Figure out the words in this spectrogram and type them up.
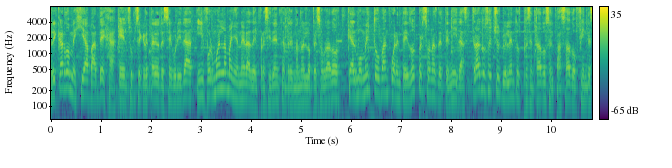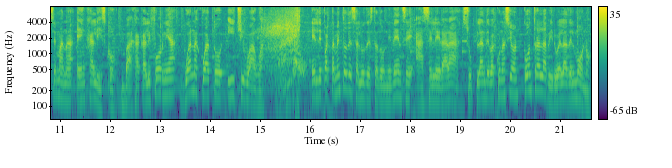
Ricardo Mejía Bardeja, el subsecretario de Seguridad, informó en la mañanera del presidente Andrés Manuel López Obrador que al momento van 42 personas detenidas tras los hechos violentos presentados el pasado fin de semana en Jalisco, Baja California, Guanajuato y Chihuahua. El Departamento de Salud estadounidense acelerará su plan de vacunación contra la viruela del mono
